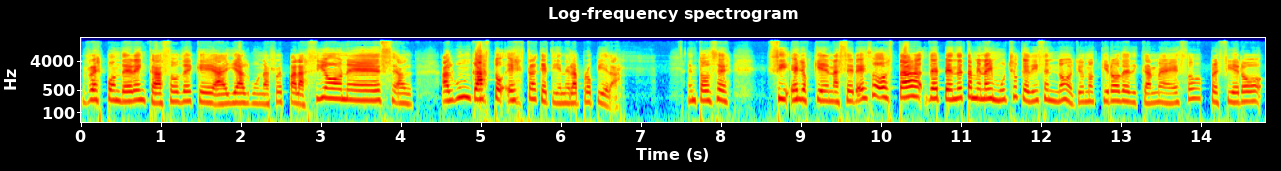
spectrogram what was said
responder en caso de que haya algunas reparaciones, algún gasto extra que tiene la propiedad. Entonces, si ellos quieren hacer eso, o está, depende también, hay muchos que dicen, no, yo no quiero dedicarme a eso, prefiero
